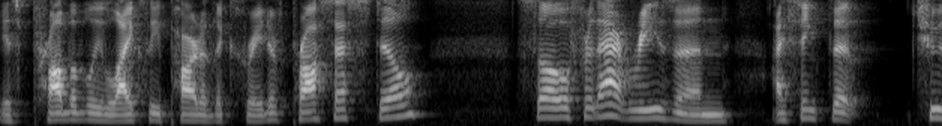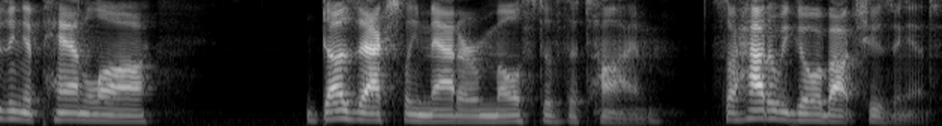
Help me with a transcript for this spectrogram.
is probably likely part of the creative process still. So for that reason, I think that choosing a pan law does actually matter most of the time. So how do we go about choosing it?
